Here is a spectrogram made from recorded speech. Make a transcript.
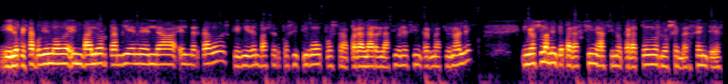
Y lo que está poniendo en valor también el, el mercado es que Biden va a ser positivo pues para las relaciones internacionales y no solamente para China, sino para todos los emergentes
